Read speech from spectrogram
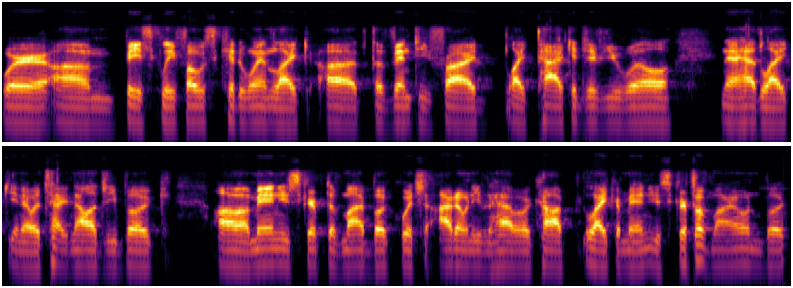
where um, basically folks could win like uh, the Venti Fried like package, if you will. And I had like you know a technology book, uh, a manuscript of my book, which I don't even have a copy, like a manuscript of my own book,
